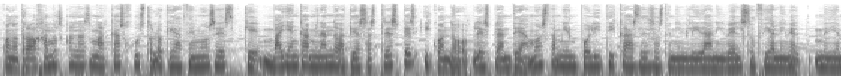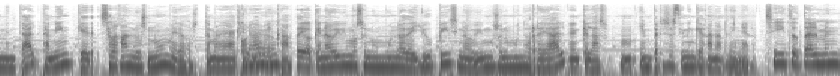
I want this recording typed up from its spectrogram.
cuando trabajamos con las marcas justo lo que hacemos es que vayan caminando hacia esas tres P's y cuando les planteamos también políticas de sostenibilidad a nivel social, a nivel medioambiental, también que salgan los números de manera económica. Digo que no vivimos en un mundo de yuppie, sino vivimos en un mundo real en el que las empresas tienen que ganar dinero. Sí, totalmente.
